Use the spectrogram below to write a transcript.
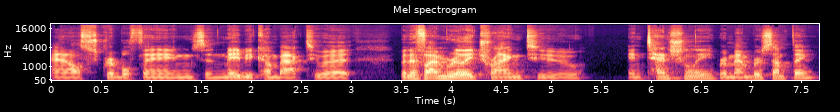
and I'll scribble things and maybe come back to it. But if I'm really trying to intentionally remember something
